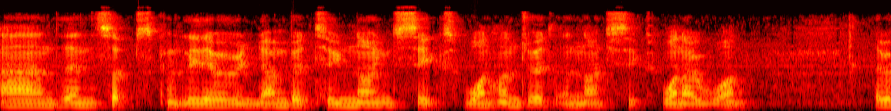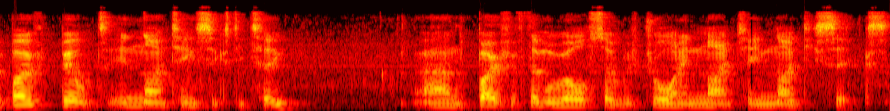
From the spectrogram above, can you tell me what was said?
and then subsequently they were numbered to 96100 and 96101. They were both built in 1962 and both of them were also withdrawn in 1996.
